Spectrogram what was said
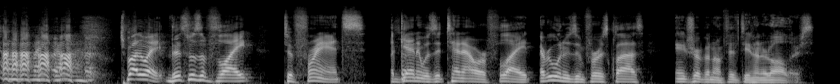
Oh Which, by the way, this was a flight to France. Again, it was a 10 hour flight. Everyone who's in first class ain't tripping on $1,500.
